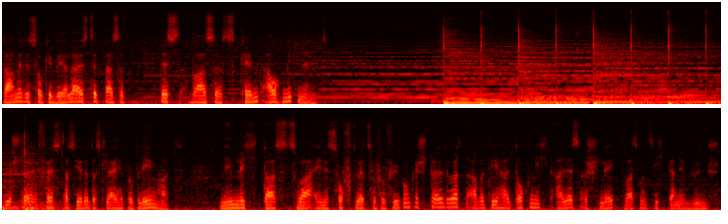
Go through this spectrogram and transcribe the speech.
damit ist so gewährleistet, dass er das, was er scannt, auch mitnimmt. Wir stellen fest, dass jeder das gleiche Problem hat. Nämlich, dass zwar eine Software zur Verfügung gestellt wird, aber die halt doch nicht alles erschlägt, was man sich gerne wünscht.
